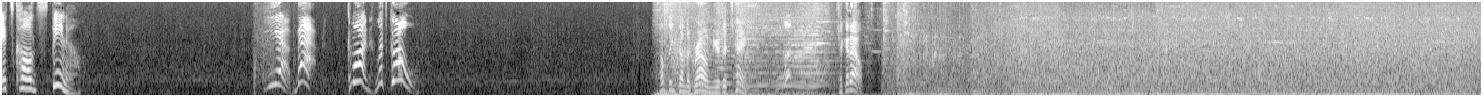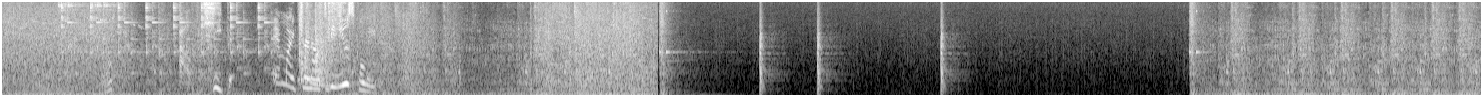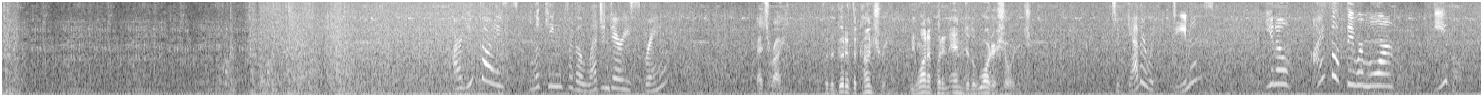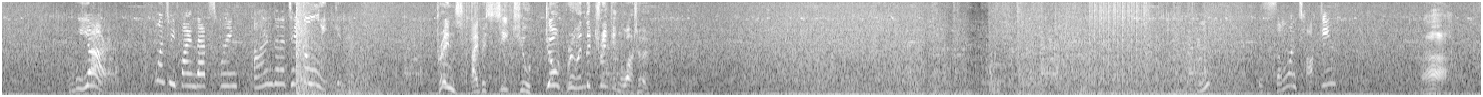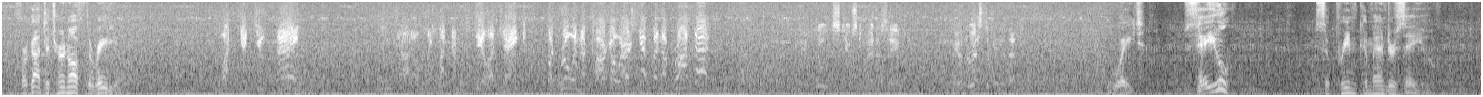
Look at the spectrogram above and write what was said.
It's called Spino. Yeah, that! Come on, let's go! Something's on the ground near the tank. Check it out. Keep it. It might turn out to be useful later. Are you guys looking for the legendary spring? That's right. For the good of the country, we want to put an end to the water shortage. Together with demons? You know, I thought they were more evil. We are. Once we find that spring, I'm gonna take a leak in it. Prince, I beseech you, don't ruin the drinking water! Is someone talking? Ah, forgot to turn off the radio. What did you say? You not only let them steal a tank, but ruin the cargo airship in the process? No excuse, Commander Zayu. We underestimated them. Wait. Zayu? Supreme Commander Zayu.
